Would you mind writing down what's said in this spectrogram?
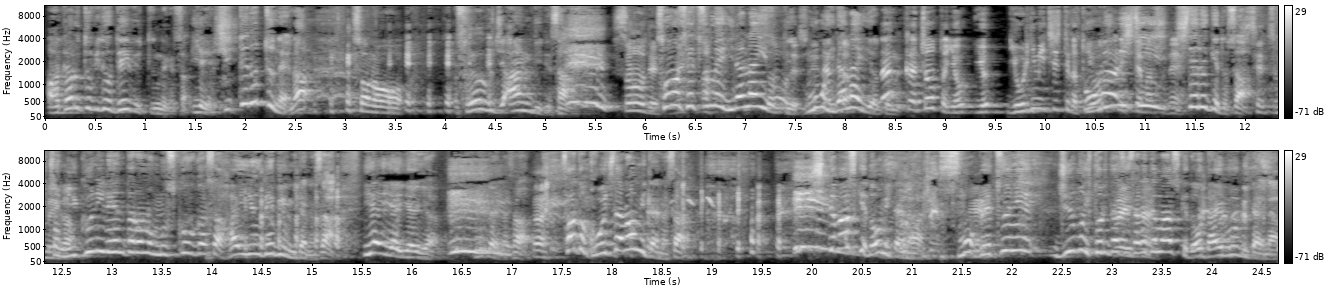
アダルトビデオデビューって言うんだけどさ、いやいや、知ってるって言うんだよな。その、坂口杏里でさ、そうですね。その説明いらないよっう、そうですねもういらないよって。なんかちょっとよ、よ、寄り道っていうか、遠寄回りりしてますね。道してるけどさ、説明がその三国連太郎の息子がさ、俳優デビューみたいなさ、いやいやいやいや、みたいなさ、佐藤浩市だろみたいなさ、知ってますけどみたいな。もう別に十分独り立ちされてますけど、だいぶみたいな。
